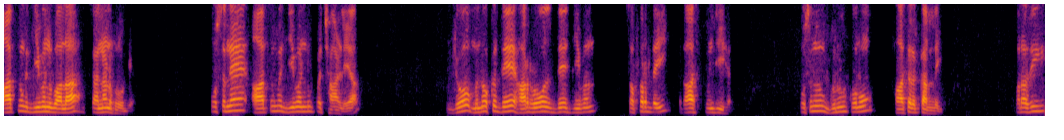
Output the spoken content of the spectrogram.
ਆਤਮਿਕ ਜੀਵਨ ਵਾਲਾ ਚਾਨਣ ਹੋ ਗਿਆ। ਉਸਨੇ ਆਤਮਿਕ ਜੀਵਨ ਨੂੰ ਪਛਾਣ ਲਿਆ। ਜੋ ਮਨੁੱਖ ਦੇ ਹਰ ਰੋਜ਼ ਦੇ ਜੀਵਨ ਸਫਰ ਲਈ ਰਾਜ ਪੂੰਜੀ ਹੈ ਉਸ ਨੂੰ ਗੁਰੂ ਕੋਲੋਂ ਹਾਸਲ ਕਰ ਲਈ। ਪਰ ਅਸੀਂ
